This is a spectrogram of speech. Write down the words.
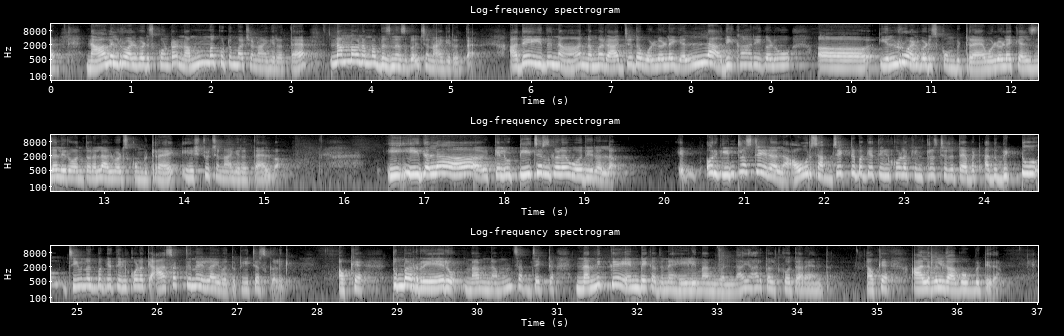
ನಾವೆಲ್ಲರೂ ಅಳವಡಿಸ್ಕೊಂಡ್ರೆ ನಮ್ಮ ಕುಟುಂಬ ಚೆನ್ನಾಗಿರುತ್ತೆ, ನಮ್ಮ ನಮ್ಮ ಬಿಸ್ನೆಸ್ಗಳು ಚೆನ್ನಾಗಿರುತ್ತೆ. ಅದೇ ಇದನ್ನು ನಮ್ಮ ರಾಜ್ಯದ ಒಳ್ಳೊಳ್ಳೆ ಎಲ್ಲ ಅಧಿಕಾರಿಗಳು ಎಲ್ಲರೂ ಅಳವಡಿಸ್ಕೊಂಬಿಟ್ರೆ ಒಳ್ಳೊಳ್ಳೆ ಕೆಲಸದಲ್ಲಿರುವಂಥವರೆಲ್ಲ ಅಳವಡಿಸ್ಕೊಂಬಿಟ್ರೆ ಎಷ್ಟು ಚೆನ್ನಾಗಿರುತ್ತೆ ಅಲ್ವಾ? ಈ, ಇದೆಲ್ಲ ಕೆಲವು ಟೀಚರ್ಸ್ಗಳೇ ಓದಿರಲ್ಲ. ಅವ್ರಿಗೆ ಇಂಟ್ರೆಸ್ಟೇ ಇರಲ್ಲ. ಅವ್ರ ಸಬ್ಜೆಕ್ಟ್ ಬಗ್ಗೆ ತಿಳ್ಕೊಳ್ಳೋಕೆ ಇಂಟ್ರೆಸ್ಟ್ ಇರುತ್ತೆ ಬಟ್ ಅದು ಬಿಟ್ಟು ಜೀವನದ ಬಗ್ಗೆ ತಿಳ್ಕೊಳ್ಳೋಕ್ಕೆ ಆಸಕ್ತಿನೇ ಇಲ್ಲ ಇವತ್ತು ಟೀಚರ್ಸ್ಗಳಿಗೆ ಓಕೆ ತುಂಬ ರೇರು ಮ್ಯಾಮ್ ನಮ್ಮ ಸಬ್ಜೆಕ್ಟ್ ನನಗೆ ಏನು ಬೇಕು ಅದನ್ನೇ ಹೇಳಿ ಮ್ಯಾಮ್ ಇವೆಲ್ಲ ಯಾರು ಕಲ್ತ್ಕೋತಾರೆ ಅಂತ. ಓಕೆ ಆ ಲೆವೆಲ್ಗೆ ಆಗೋಗ್ಬಿಟ್ಟಿದೆ.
